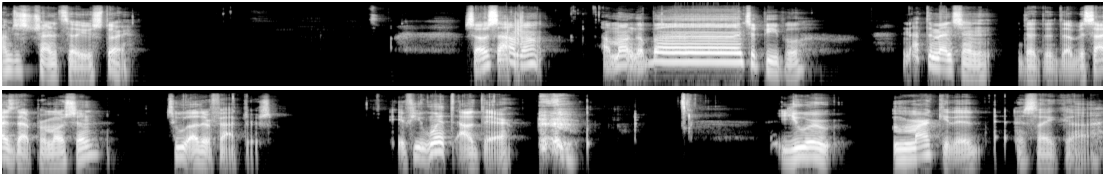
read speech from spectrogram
I'm just trying to tell you a story. So Osama among a bunch of people. Not to mention that the, the, besides that promotion, two other factors. If you went out there, you were marketed. It's like uh,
